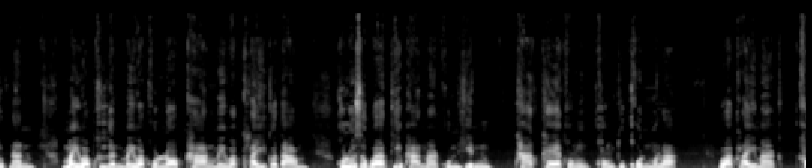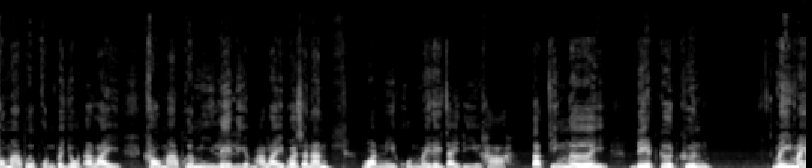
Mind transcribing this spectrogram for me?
จุดนั้น ไม่ว่าเพื่อนไม่ว่าคนรอบข้าง ไม่ว่าใครก็ตาม คุณรู้สึกว่าที่ผ่านมาคุณเห็น ธาตุแท้ของของทุกคนหมดละ ว่าใครมาเข้ามาเพื่อผลประโยชน์อะไร เข้ามาเพื่อมีเล่ห์เหลี่ยมอะไร เพราะฉะนั้นวันนี้คุณไม่ได้ใจดีค่ะ ตัดทิ้งเลย เดทเกิดขึ้น ไม่ไม่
